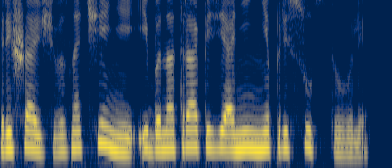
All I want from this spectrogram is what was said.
решающего значения, ибо на трапезе они не присутствовали.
